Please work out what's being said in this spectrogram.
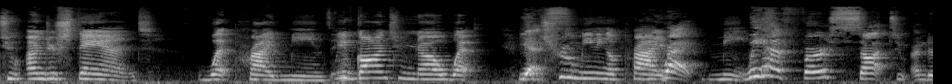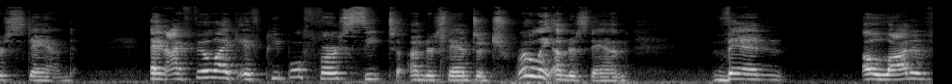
to understand what pride means. We've gone to know what yes. the true meaning of pride Right. means. We have first sought to understand. And I feel like if people first seek to understand, to truly understand, then a lot of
